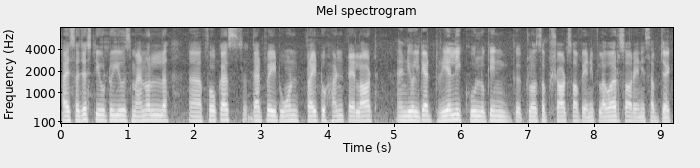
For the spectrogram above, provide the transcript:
i suggest you to use manual uh, focus. That way it won't try to hunt a lot and you will get really cool looking close up shots of any flowers or any subject.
